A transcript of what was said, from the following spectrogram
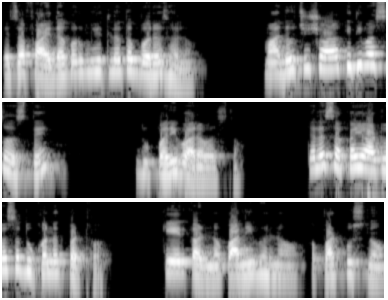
त्याचा फायदा करून घेतलं तर बरं झालं. माधवची शाळा किती वाजता असते? दुपारी बारा वाजता. त्याला सकाळी आठ वाजता दुकानात पाठवा. केर काढणं पाणी भरणं कपाट पुसणं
